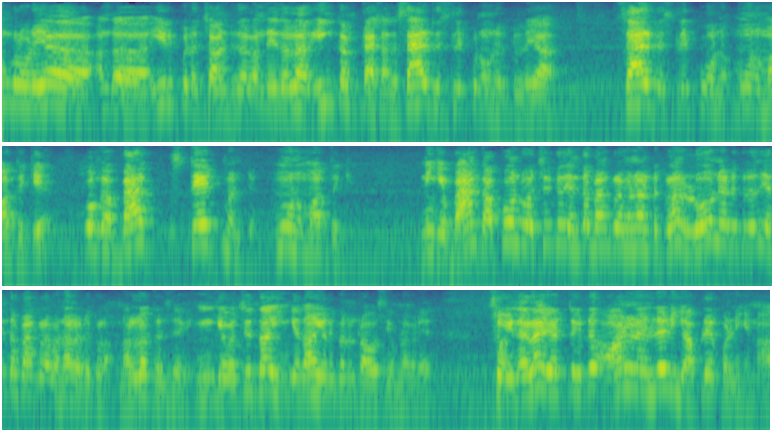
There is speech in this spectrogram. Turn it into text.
உங்களுடைய அந்த இருப்பிட சான்றிதழ் அந்த இதெல்லாம் இன்கம் டேக்ஸ் அந்த சேல்ரி ஸ்லிப்புன்னு ஒன்று இருக்கு இல்லையா? சேல்ரி ஸ்லிப்பு ஒன்று மூணு மாதத்துக்கு. உங்கள் பேங்க் ஸ்டேட்மெண்ட்டு மூணு மாதத்துக்கு. நீங்கள் பேங்க் அக்கௌண்ட் வச்சுருக்கிறது எந்த பேங்க்கில் வேணாலும் எடுக்கலாம். லோன் எடுக்கிறது எந்த பேங்க்கில் வேணாலும் எடுக்கலாம். நல்லா தெரிஞ்சுங்க. இங்கே வச்சு தான் இங்கே தான் எடுக்கணுன்ற அவசியம்லாம் கிடையாது. ஸோ இதெல்லாம் எடுத்துக்கிட்டு ஆன்லைன்லேயே நீங்கள் அப்ளை பண்ணிங்கன்னா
